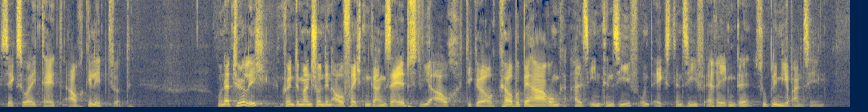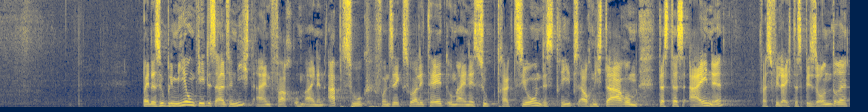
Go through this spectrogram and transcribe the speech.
Sexualität auch gelebt wird. Und natürlich könnte man schon den aufrechten Gang selbst wie auch die Körperbehaarung als intensiv und extensiv erregende Sublimierung ansehen. Bei der Sublimierung geht es also nicht einfach um einen Abzug von Sexualität, um eine Subtraktion des Triebs, auch nicht darum, dass das eine, was vielleicht das Besondere,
